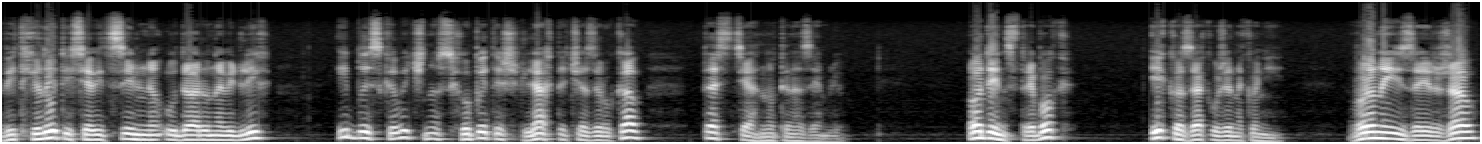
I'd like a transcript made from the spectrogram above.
відхилитися від сильного удару на відліг і блискавично схопити шляхтича за рукав та стягнути на землю. Один стрибок, і козак уже на коні. Вороний заіржав,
